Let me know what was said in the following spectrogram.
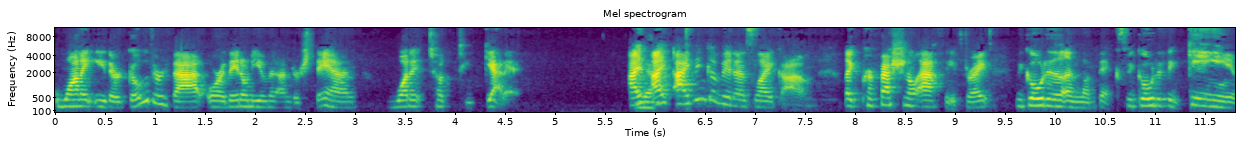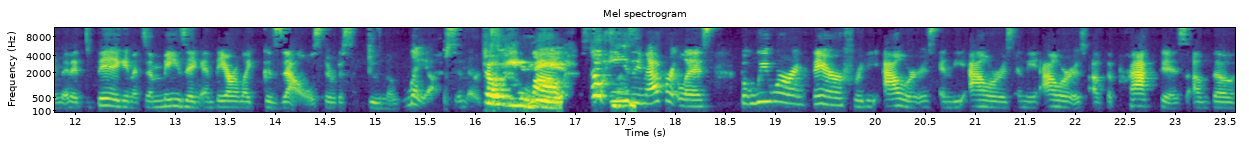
want to either go through that or they don't even understand what it took to get it I, yeah. I, I think of it as like um like professional athletes, right? We go to the Olympics, we go to the game, and it's big and it's amazing, and they are like gazelles. They're just doing the layups, and they're so just, easy, wow, so easy and effortless. But we weren't there for the hours and the hours and the hours of the practice, of the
